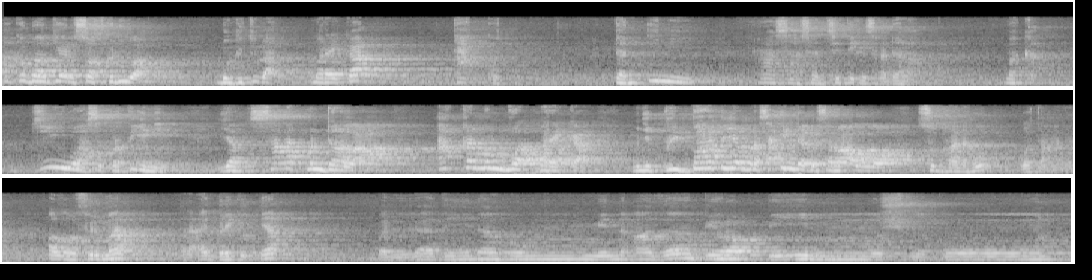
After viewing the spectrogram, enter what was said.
aku kebagian suf kedua? Begitulah mereka dan ini rasa sensitif yang sangat dalam. Maka jiwa seperti ini yang sangat mendalam akan membuat mereka menjadi pribadi yang merasa indah bersama Allah Subhanahu wa taala. Allah firman pada ayat berikutnya, "Walladzina min adzabi rabbihim musyfiqun."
